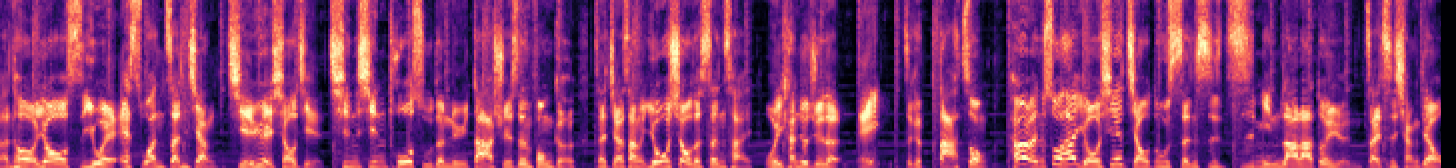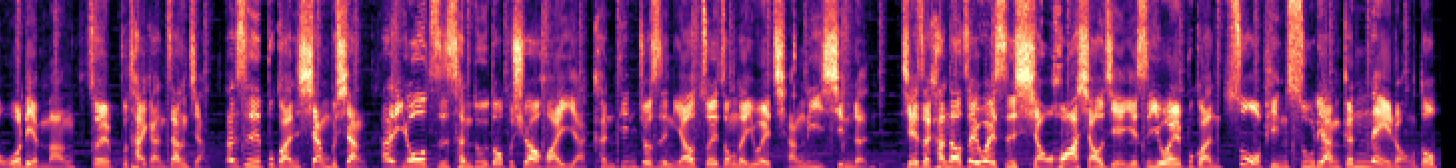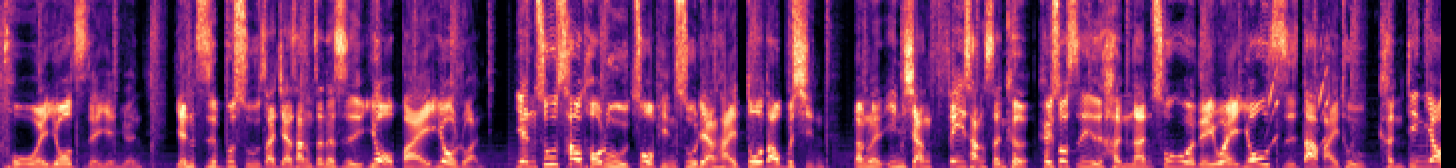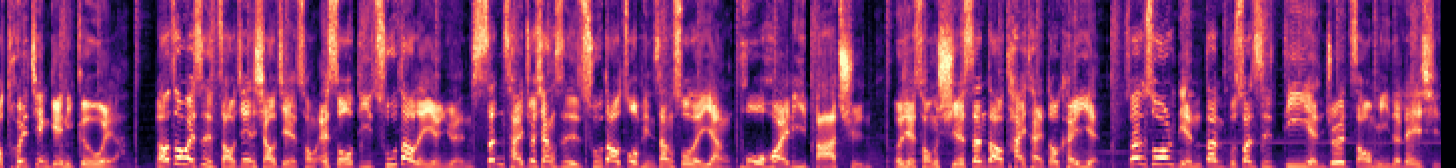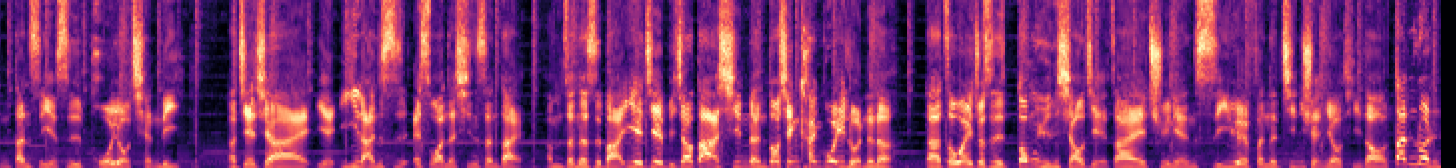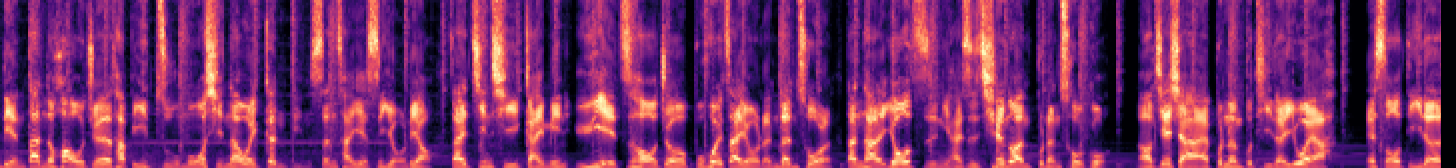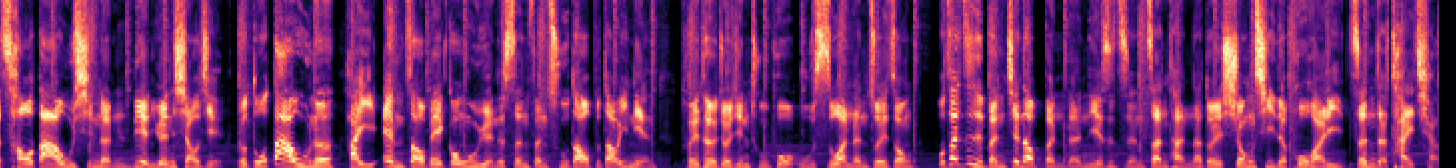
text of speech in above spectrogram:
然后又是一位 S One 战将节月小姐，清新脱俗的女大学生风格，再加上优秀的身材，我一看就觉得，哎，这个大众。还有人说她有些角度神似知名啦啦队员，再次强调我脸盲，所以不太敢这样讲。但是不管像不像，她的优质程度都不需要怀疑啊，肯定就是你要追踪的一位强力新人。接着看到这位是小花小姐，也是一位不管作品数量跟内容都颇为优质的演员，颜值不俗，再加上真的是又白又软，演出超投入，作品数量还多到不行。让人印象非常深刻，可以说是很难错过的一位优质大白兔，肯定要推荐给你各位啊。然后这位是早见小姐，从 S O D 出道的演员，身材就像是出道作品上说的一样，破坏力拔群，而且从学生到太太都可以演。虽然说脸蛋不算是第一眼就会着迷的类型，但是也是颇有潜力。那接下来也依然是 S One 的新生代，他们真的是把业界比较大新人都先看过一轮了呢。那这位就是东云小姐，在去年十一月份的精选也有提到，单论脸蛋的话，我觉得她比主模型那位更顶，身材也是有料。在近期改名鱼野之后，就不会再有人认错了。但她的优质你还是千万不能错过。然后接下来不能不提的一位啊。S O D 的超大物新人炼渊小姐有多大物呢？她以 M 罩杯公务员的身份出道不到一年，推特就已经突破五十万人追踪。我在日本见到本人也是只能赞叹那对凶器的破坏力真的太强。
